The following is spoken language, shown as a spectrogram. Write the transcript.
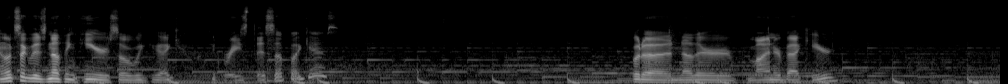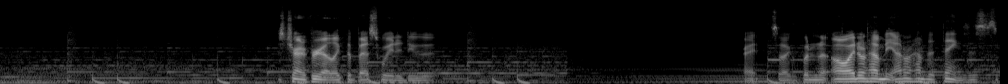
It looks like there's nothing here, so we could, could raise this up, I guess? Put another miner back here. Trying to figure out like the best way to do it. Right, so I can put in. Oh, I don't have me. I don't have the things. This is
